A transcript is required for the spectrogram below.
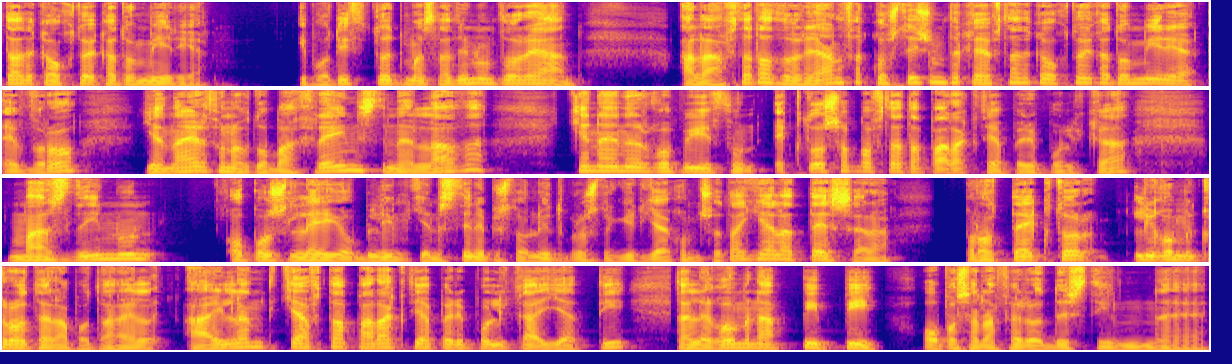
17-18 εκατομμύρια. Υποτίθεται ότι μας τα δίνουν δωρεάν. Αλλά αυτά τα δωρεάν θα κοστίσουν 17-18 εκατομμύρια ευρώ για να έρθουν από τον Μπαχρέιν στην Ελλάδα και να ενεργοποιηθούν. Εκτός από αυτά τα παράκτια περιπολικά, μας δίνουν όπως λέει ο Μπλίνκεν στην επιστολή του προς τον Κυριάκο Μητσοτάκη, άλλα τέσσερα Protector, λίγο μικρότερα από τα Island και αυτά παράκτια περιπολικά. Γιατί τα λεγόμενα PP, όπως αναφέρονται στην ε,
